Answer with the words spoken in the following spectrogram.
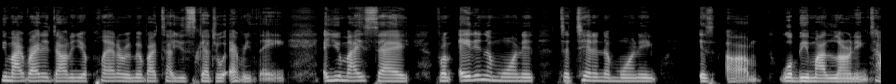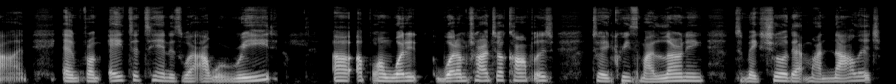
you might write it down in your planner remember i tell you schedule everything. And you might say from 8 in the morning to 10 in the morning is um will be my learning time. And from 8 to 10 is where i will read uh, up on what it what I'm trying to accomplish to increase my learning to make sure that my knowledge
